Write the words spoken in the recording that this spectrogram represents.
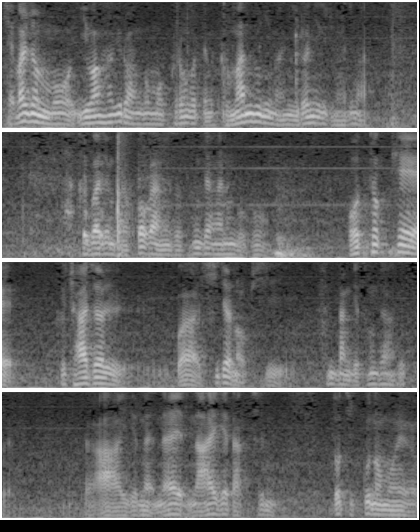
제발 좀 뭐 이왕 하기로 한 거 뭐 그런 것 때문에 그만두니만 이런 얘기 좀 하지 마. 아, 그 과정 겪어가면서 성장하는 거고 어떻게 그 좌절과 시련 없이 한 단계 성장하겠어요. 그러니까 아 이게 나, 나, 나에게 닥친 또 딛고 넘어야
